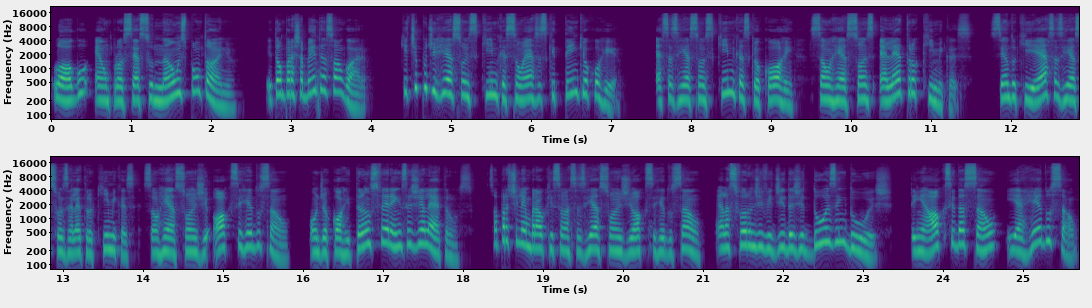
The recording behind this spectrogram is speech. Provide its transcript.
Logo, é um processo não espontâneo. Então, preste bem atenção agora. Que tipo de reações químicas são essas que têm que ocorrer? Essas reações químicas que ocorrem são reações eletroquímicas, sendo que essas reações eletroquímicas são reações de oxirredução, onde ocorre transferências de elétrons. Só para te lembrar o que são essas reações de oxirredução, elas foram divididas de duas em duas. Tem a oxidação e a redução.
